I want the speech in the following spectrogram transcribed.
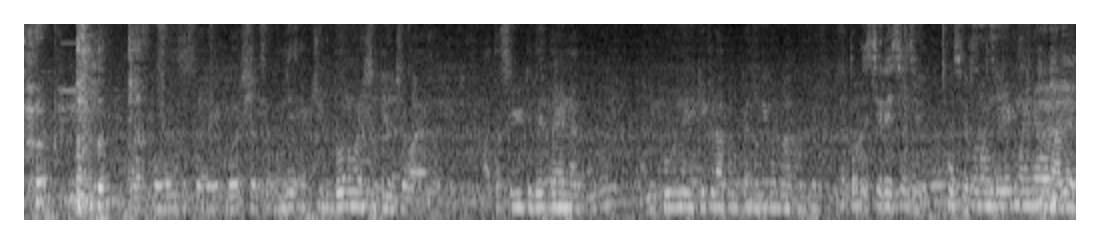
त्या पोरांचं सर एक वर्षाचं म्हणजे ॲक्च्युली दोन वर्ष त्यांचे वाया झाले आता सीट देता येणार नाही. आणि पूर्ण एक एक लाख रुपये दोन दोन लाख रुपये. थोडं सिरियसच आहे खूप म्हणजे एक महिन्यावर आले.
